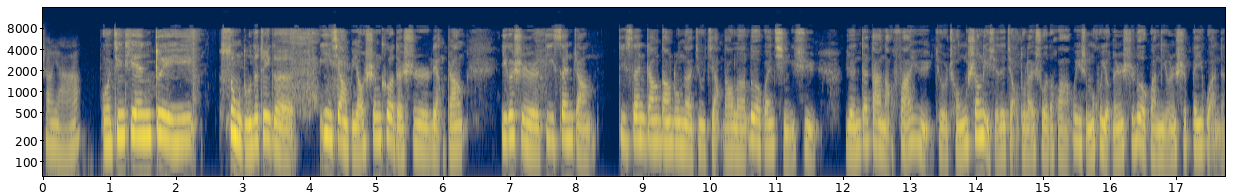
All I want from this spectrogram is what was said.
上牙，我今天对于诵读的这个印象比较深刻的是两章，一个是第三章，第三章当中呢就讲到了乐观情绪，人的大脑发育，就是从生理学的角度来说的话，为什么会有的人是乐观的，有人是悲观的？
